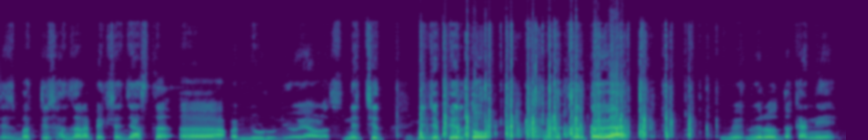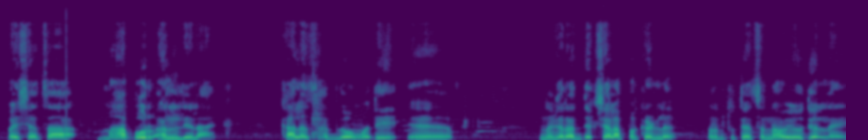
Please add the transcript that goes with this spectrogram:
तीस बत्तीस हजारापेक्षा जास्त आपण निवडून येऊ यावेळेस. निश्चित मी जे फिरतो माझं कर्तव्य आहे. वि- विरोधकांनी पैशाचा महापूर आणलेला आहे. कालच हातगावमध्ये नगराध्यक्षाला पकडलं परंतु त्याचं नाव येऊ दिलं नाही.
